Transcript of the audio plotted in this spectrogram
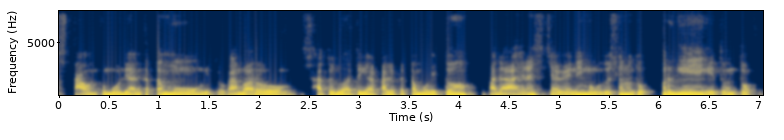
setahun kemudian ketemu gitu kan baru satu dua tiga kali ketemu itu pada akhirnya si cewek ini memutuskan untuk pergi gitu untuk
